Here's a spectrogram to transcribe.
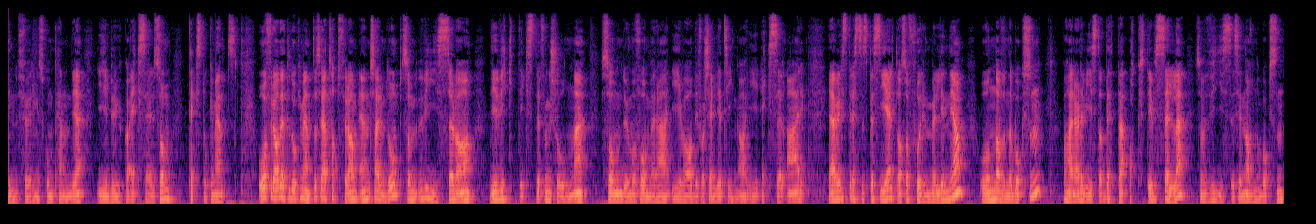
innføringskompendiet i bruk av Excel som tekstdokument. Og fra dette dokumentet så har jeg tatt fram en skjermdump som viser da de viktigste funksjonene som du må få med deg i hva de forskjellige tingene i Excel er. Jeg vil stresse spesielt altså formellinja og navneboksen, og her er det vist at dette er aktiv celle som vises i navneboksen.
